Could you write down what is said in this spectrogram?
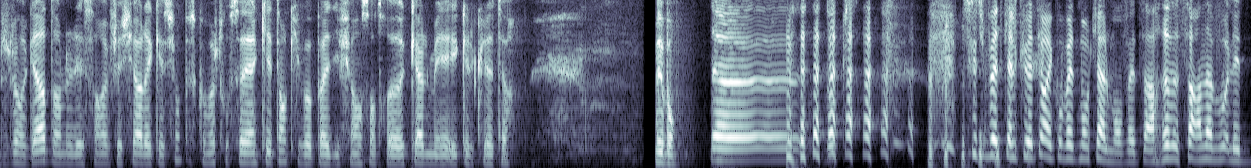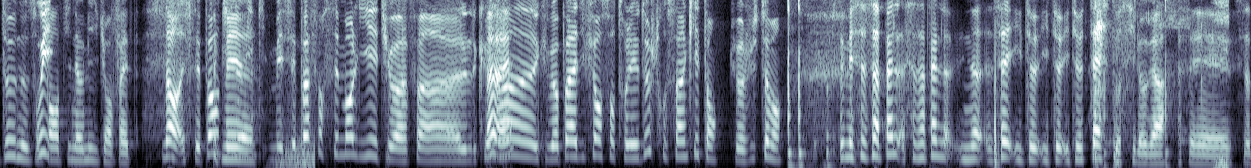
Je le regarde en le laissant réfléchir à la question parce que moi je trouve ça inquiétant qu'il voit pas la différence entre calme et calculateur. Mais bon. Euh, donc, Parce que tu peux être calculateur et complètement calme en fait. Ça, a- ça voir. Les deux ne sont Oui. pas antinomiques en fait. non, c'est pas Mais, antinomique, mais, c'est pas forcément lié, tu vois. Enfin, que Ouais, l'un, euh, qui voit pas la différence entre les deux, je trouve ça inquiétant, tu vois, justement. Oui, Mais ça s'appelle, ça s'appelle, une... il te, il te, il te teste aussi le gars. T'as le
